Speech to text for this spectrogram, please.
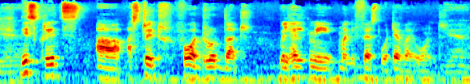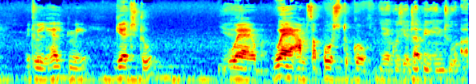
Yeah. this creates uh, a straightforward road that will help me manifest whatever i want Yeah. it will help me get to Yeah. where where i'm supposed to go Yeah, because you're tapping into a,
